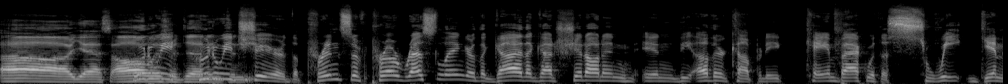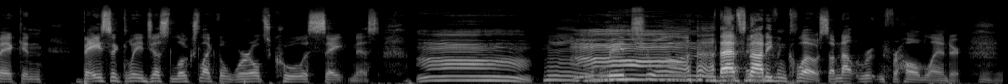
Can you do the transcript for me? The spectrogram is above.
Ah, yes. All who do we who do we cheer? The Prince of Pro Wrestling or the guy that got shit on in in the other company? Came back with a sweet gimmick and basically just looks like the world's coolest Satanist. Mmm. Which mm. one? That's not even close. I'm not rooting for Homelander. Mm-hmm.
